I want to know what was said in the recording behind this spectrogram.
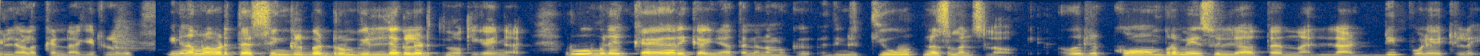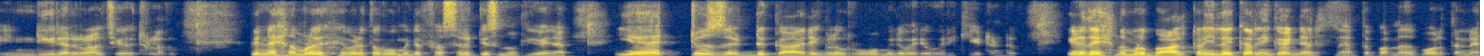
വില്ലകളൊക്കെ ഉണ്ടാക്കിയിട്ടുള്ളത്. ഇനി നമ്മൾ ഇവിടുത്തെ സിംഗിൾ ബെഡ്റൂം വില്ലകൾ എടുത്ത് നോക്കിക്കഴിഞ്ഞാൽ റൂമിലേക്ക് കയറി കഴിഞ്ഞാൽ തന്നെ നമുക്ക് ഇതിന്റെ ക്യൂട്ട്നെസ് മനസ്സിലാവും. ഒരു കോംപ്രമൈസും ഇല്ലാത്ത നല്ല അടിപൊളിയായിട്ടുള്ള ഇന്റീരിയറുകളാണ് ചെയ്തിട്ടുള്ളത്. പിന്നെ നമ്മൾ ഇവിടുത്തെ റൂമിന്റെ ഫെസിലിറ്റീസ് നോക്കിക്കഴിഞ്ഞാൽ എ ടു സെഡ് കാര്യങ്ങൾ റൂമിൽ വരെ ഒരുക്കിയിട്ടുണ്ട്. ഇനി നമ്മൾ ബാൽക്കണിയിലേക്ക് ഇറങ്ങിക്കഴിഞ്ഞാൽ നേരത്തെ പറഞ്ഞതുപോലെ തന്നെ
